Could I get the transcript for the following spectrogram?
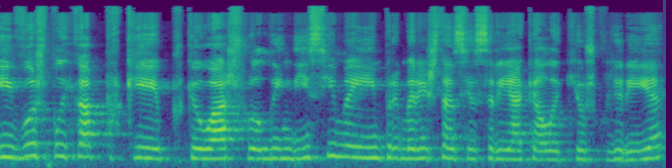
e vou explicar porquê, porque eu acho-a lindíssima e em primeira instância seria aquela que eu escolheria,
